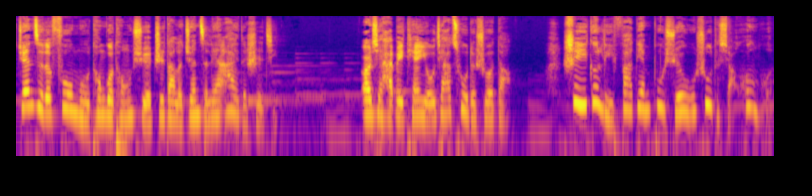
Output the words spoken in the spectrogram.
娟子的父母通过同学知道了娟子恋爱的事情，而且还被添油加醋的说道，是一个理发店不学无术的小混混。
